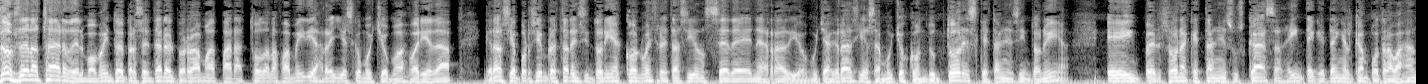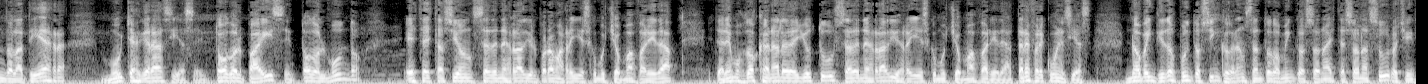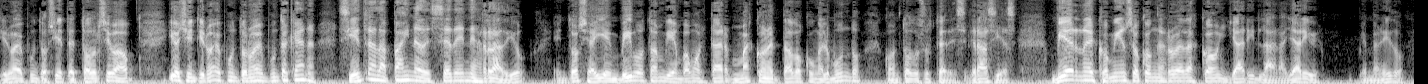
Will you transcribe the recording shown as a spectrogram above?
Dos de la tarde, el momento de presentar el programa para toda la familia Reyes con mucho más variedad. Gracias por siempre estar en sintonía con nuestra estación CDN Radio. Muchas gracias a muchos conductores que están en sintonía, en personas que están en sus casas, gente que está en el campo trabajando la tierra. Muchas gracias en todo el país, en todo el mundo esta estación CDN Radio, el programa Reyes con mucho más variedad. Tenemos dos canales de YouTube, CDN Radio y Reyes con mucho más variedad. Tres frecuencias, 92.5 Gran Santo Domingo, zona este, zona sur, 89.7 todo el Cibao y 89.9 en Punta Cana. Si entra a la página de CDN Radio, entonces ahí en vivo también vamos a estar más conectados con el mundo, con todos ustedes. Gracias. Viernes comienzo con ruedas con Yari Lara. Yari, bienvenido.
